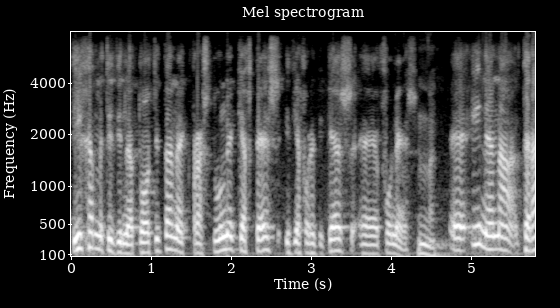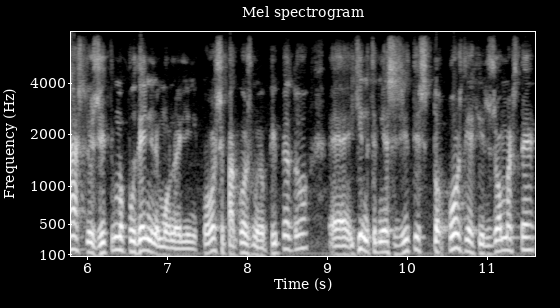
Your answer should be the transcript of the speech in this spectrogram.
είχαμε τη δυνατότητα να εκφραστούν και αυτές οι διαφορετικές ε, φωνές. Ναι. Ε, είναι ένα τεράστιο ζήτημα που δεν είναι μόνο ελληνικό, σε παγκόσμιο επίπεδο ε, γίνεται μια συζήτηση το πώς διαχειριζόμαστε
